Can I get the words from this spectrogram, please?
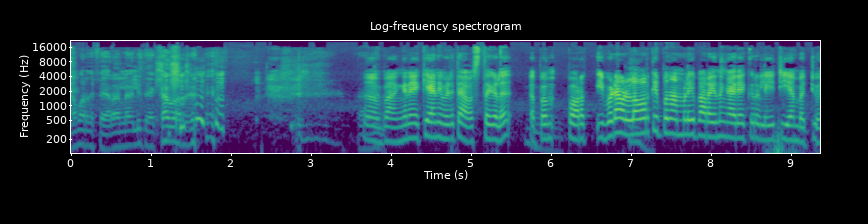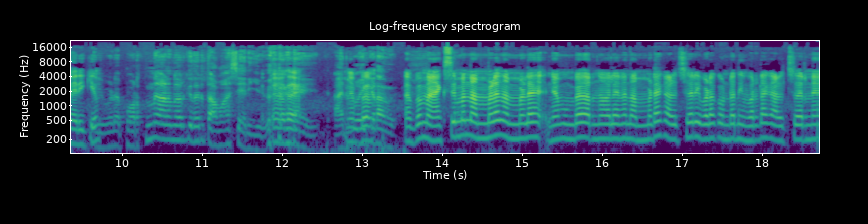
ഞാൻ പറഞ്ഞു ഫെയർ ആൻഡ് ലെവലിൽ തേക്കാൻ പറഞ്ഞു. അപ്പൊ അങ്ങനെയൊക്കെയാണ് ഇവിടുത്തെ അവസ്ഥകൾ. അപ്പം ഇവിടെ ഉള്ളവർക്ക് ഇപ്പൊ നമ്മൾ ഈ പറയുന്ന കാര്യമൊക്കെ റിലേറ്റ് ചെയ്യാൻ പറ്റുമായിരിക്കും. ഇവിടെ പുറത്തുനിന്ന് കാണുന്നവർക്ക് ഇതൊരു തമാശയായിരിക്കും. അപ്പൊ മാക്സിമം നമ്മൾ നമ്മളെ ഞാൻ മുമ്പേ പറഞ്ഞ പോലെ തന്നെ നമ്മുടെ കൾച്ചർ ഇവിടെ കൊണ്ടുവന്ന് ഇവരുടെ കൾച്ചറിനെ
